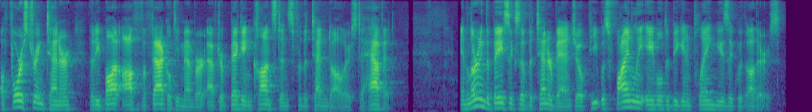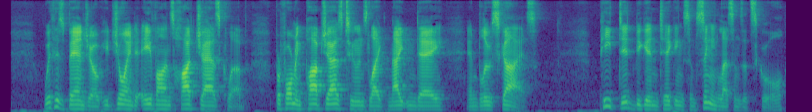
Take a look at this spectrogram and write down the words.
a four string tenor that he bought off of a faculty member after begging Constance for the $10 to have it. In learning the basics of the tenor banjo, Pete was finally able to begin playing music with others. With his banjo, he joined Avon's Hot Jazz Club, performing pop jazz tunes like Night and Day and Blue Skies. Pete did begin taking some singing lessons at school,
